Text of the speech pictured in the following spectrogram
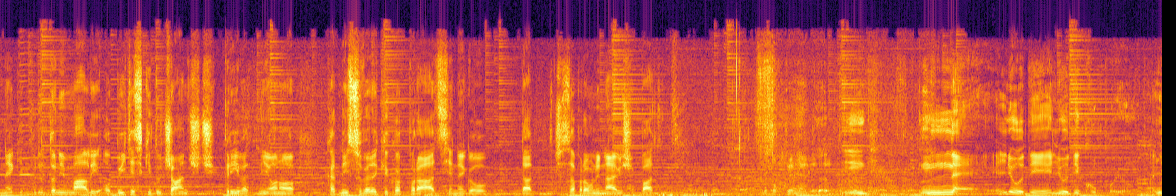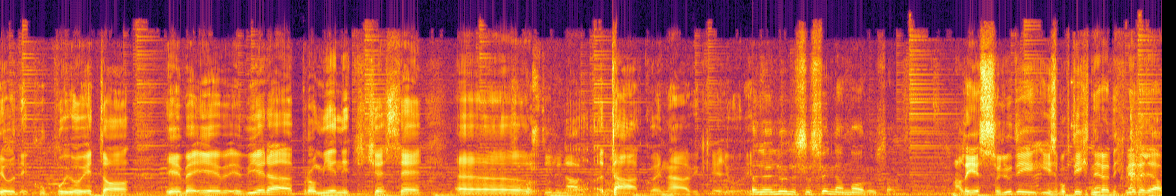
neki tvrde da oni mali obiteljski dućančići, privatni, ono, kad nisu velike korporacije, nego da će zapravo oni najviše patiti. Zbog te mm, Ne, ljudi, ljudi kupuju. Ljudi kupuju i to je, vjera promijenit će se e, tako je, navike ljudi. Ljudi su svi na moru sad. Ali jesu ljudi i zbog tih neradnih nedelja,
